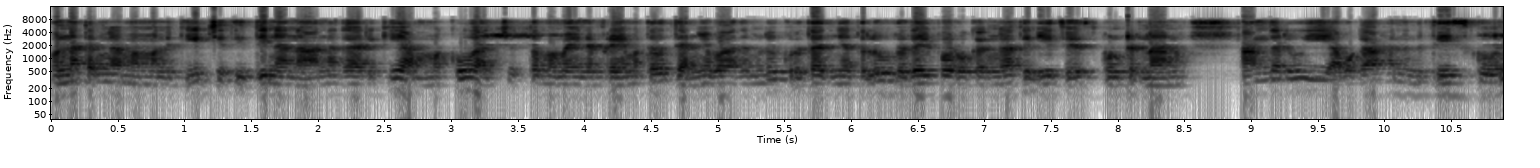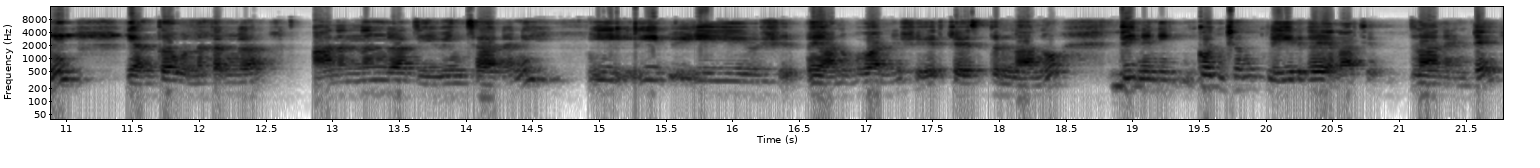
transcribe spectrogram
ఉన్నతంగా మమ్మల్ని తీర్చిదిద్దిన నాన్నగారికి అమ్మకు అత్యుత్తమమైన ప్రేమతో ధన్యవాదములు కృతజ్ఞతలు హృదయపూర్వకంగా తెలియజేసుకుంటున్నాను అందరూ ఈ అవగాహనను తీసుకొని ఎంతో ఉన్నతంగా ఆనందంగా జీవించాలని ఈ ఈ ఈ అనుభవాన్ని షేర్ చేస్తున్నాను. దీనిని కొంచెం క్లియర్గా ఎలా చెప్తున్నానంటే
